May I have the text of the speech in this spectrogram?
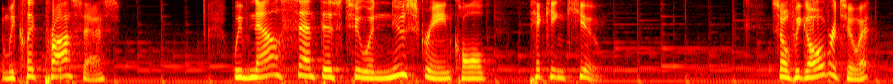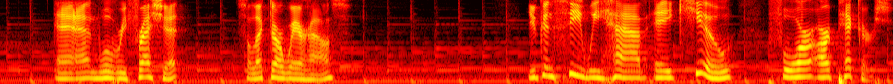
and we click process, we've now sent this to a new screen called picking queue. So if we go over to it and we'll refresh it, select our warehouse, you can see we have a queue for our pickers.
